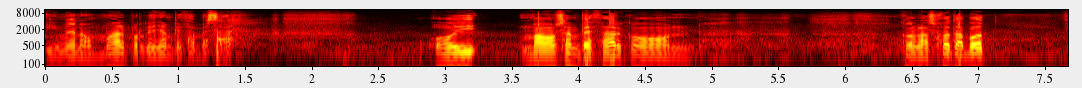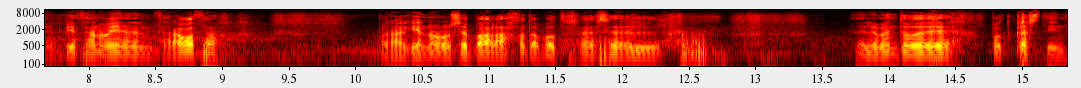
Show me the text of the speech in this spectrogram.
y menos mal porque ya empieza a pesar. Hoy vamos a empezar con, con las JPOT que empiezan hoy en Zaragoza. Para quien no lo sepa, la JPOT es el, el evento de podcasting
